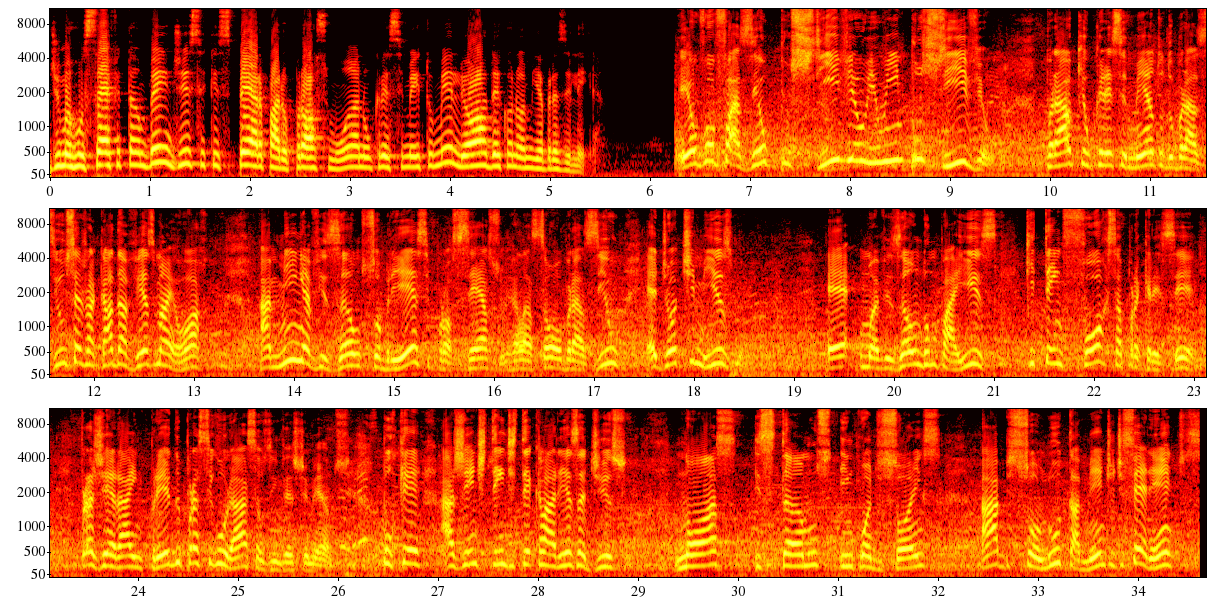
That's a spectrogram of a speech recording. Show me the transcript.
Dilma Rousseff também disse que espera para o próximo ano um crescimento melhor da economia brasileira. Eu vou fazer o possível e o impossível para que o crescimento do Brasil seja cada vez maior. A minha visão sobre esse processo em relação ao Brasil é de otimismo. É uma visão de um país que tem força para crescer, para gerar emprego e para segurar seus investimentos. Porque a gente tem de ter clareza disso. Nós estamos em condições absolutamente diferentes.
